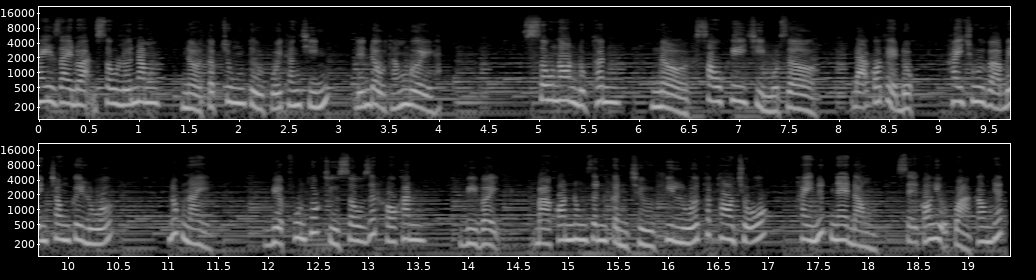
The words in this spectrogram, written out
hay giai đoạn sâu lứa năm nở tập trung từ cuối tháng 9 đến đầu tháng 10. Sâu non đục thân nở sau khi chỉ một giờ đã có thể đục hay chui vào bên trong cây lúa. Lúc này, việc phun thuốc trừ sâu rất khó khăn, vì vậy bà con nông dân cần trừ khi lúa thấp tho chỗ hay nứt ne đồng sẽ có hiệu quả cao nhất.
